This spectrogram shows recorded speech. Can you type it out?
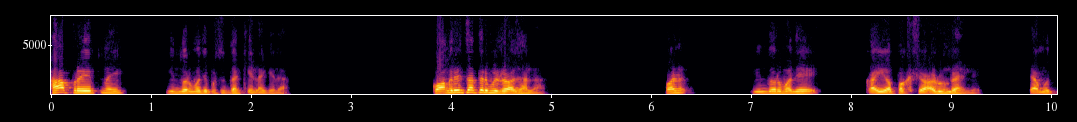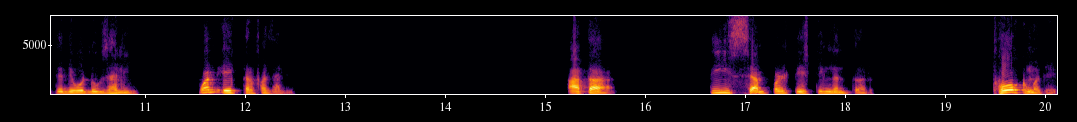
हा प्रयत्न इंदोरमध्ये सुद्धा केला गेला. काँग्रेसचा तर विड्रॉ झाला. पण इंदोरमध्ये काही अपक्ष अडून राहिले. त्यामुळे ते निवडणूक झाली. पण एकतर्फा झाली. आता ती सॅम्पल टेस्टिंग नंतर थोकमध्ये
